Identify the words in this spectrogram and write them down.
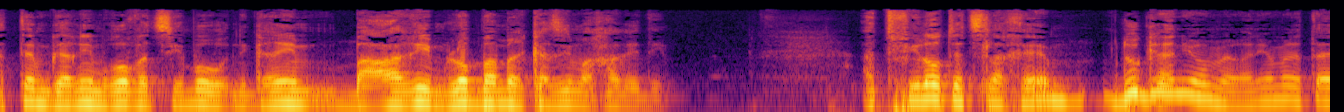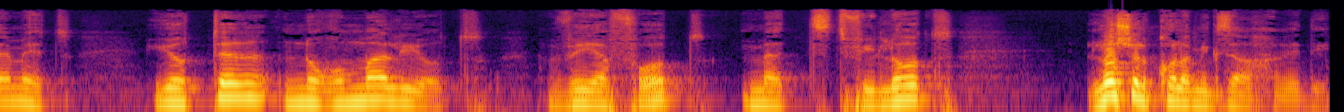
אתם גרים, רוב הציבור, גרים בערים, לא במרכזים החרדים. התפילות אצלכם, דוגרי אני אומר, אני אומר את האמת, יותר נורמליות ויפות מהתפילות, לא של כל המגזר החרדי,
